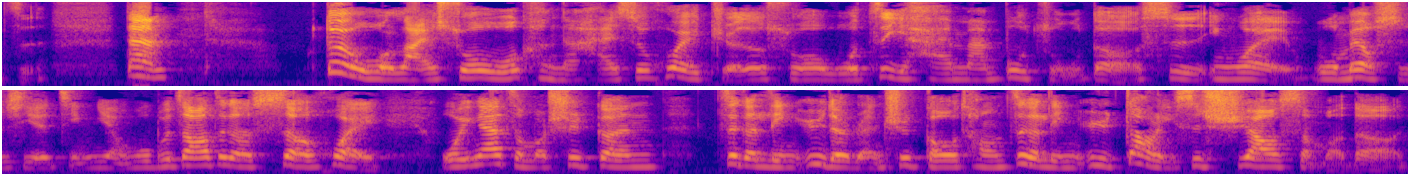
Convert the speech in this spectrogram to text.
子，但对我来说，我可能还是会觉得说，我自己还蛮不足的，是因为我没有实习的经验，我不知道这个社会我应该怎么去跟这个领域的人去沟通，这个领域到底是需要什么的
